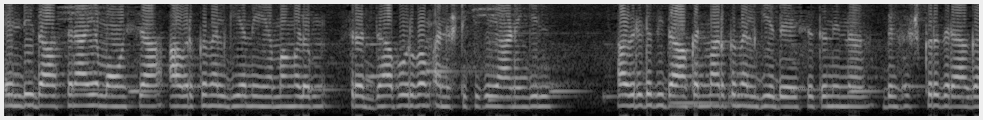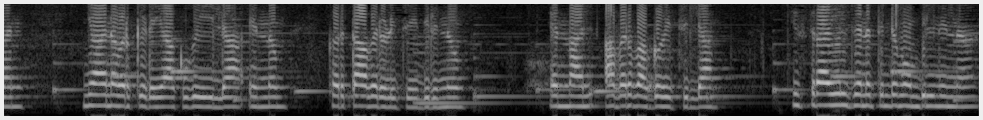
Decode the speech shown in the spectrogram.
എന്റെ ദാസനായ മോശ അവർക്ക് നൽകിയ നിയമങ്ങളും ശ്രദ്ധാപൂർവം അനുഷ്ഠിക്കുകയാണെങ്കിൽ അവരുടെ പിതാക്കന്മാർക്ക് നൽകിയ ദേശത്ത് നിന്ന് ബഹിഷ്കൃതരാകാൻ ഞാൻ അവർക്കിടയാക്കുകയില്ല എന്നും കർത്താവരളി ചെയ്തിരുന്നു. എന്നാൽ അവർ വകവെച്ചില്ല. ഇസ്രായേൽ ജനത്തിന്റെ മുമ്പിൽ നിന്ന്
